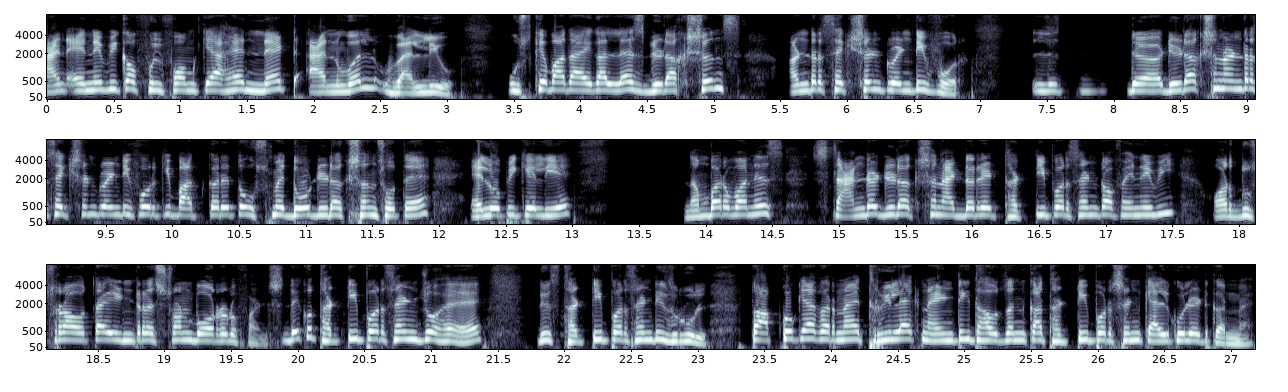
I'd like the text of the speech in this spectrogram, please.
एंड एनएवी का फुल फॉर्म क्या है? नेट एनुअल वैल्यू उसके बाद आएगा less deductions under section 24 deduction under section 24 की बात करें तो उसमें दो डिडक्शंस होते हैं एलओपी के लिए। Number one is standard deduction at the rate thirty percent of NAV और दूसरा होता है इंटरेस्ट ऑन बोरोड फंड्स देखो थर्टी परसेंट जो है this thirty percent is rule तो आपको क्या करना है? थ्री लैख नाइन्टी थाउज़ेंड का थर्टी परसेंट कैलकुलेट करना है.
